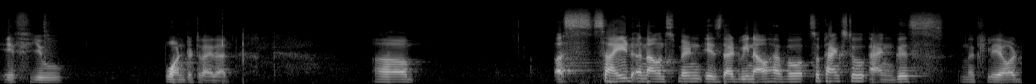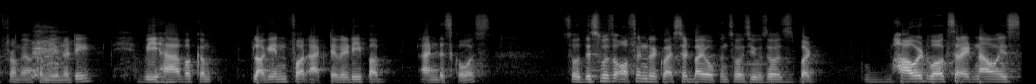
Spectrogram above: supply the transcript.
if you want to try that. Uh, a side announcement is that we now have a, so thanks to Angus McLeod from our community, we have a plugin for ActivityPub and Discourse. So this was often requested by open source users, but how it works right now is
